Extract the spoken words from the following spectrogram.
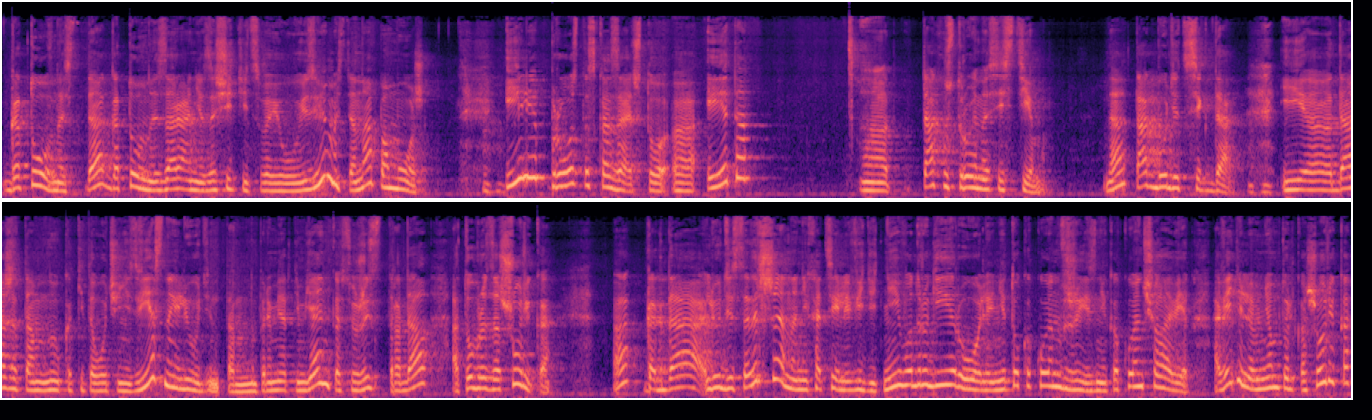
готовность, да, готовность заранее защитить свою уязвимость, она поможет. Или просто сказать, что э, это э, так устроена система. Да? Так будет всегда. И э, даже там, ну, какие-то очень известные люди, там, например, Демьяненко всю жизнь страдал от образа Шурика. Да? Когда люди совершенно не хотели видеть ни его другие роли, ни то, какой он в жизни, какой он человек, а видели в нем только Шурика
